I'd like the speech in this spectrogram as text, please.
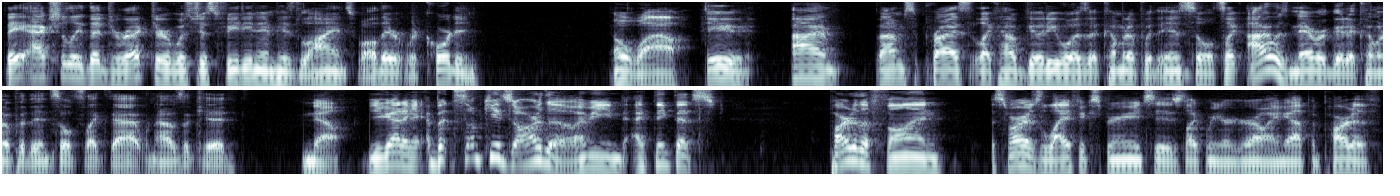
They actually the director was just feeding him his lines while they were recording Oh wow, dude i'm i'm surprised at, like how good he was at coming up with insults like i was never good at coming up with insults like that when i was a kid no, you gotta. But some kids are though. I mean, I think that's part of the fun as far as life experiences, like when you're growing up, and part of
